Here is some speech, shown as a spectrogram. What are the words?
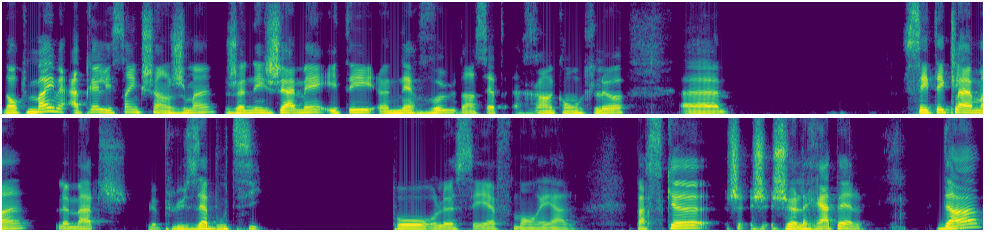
Donc, même après les cinq changements, je n'ai jamais été euh, nerveux dans cette rencontre-là. C'était clairement le match le plus abouti pour le CF Montréal. Parce que, je, le rappelle, dans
